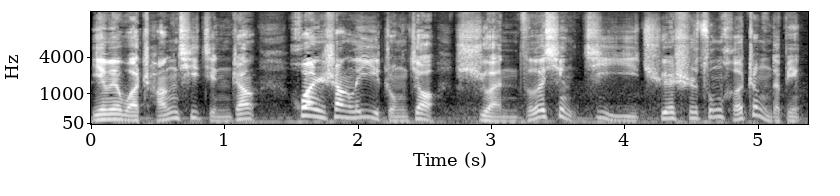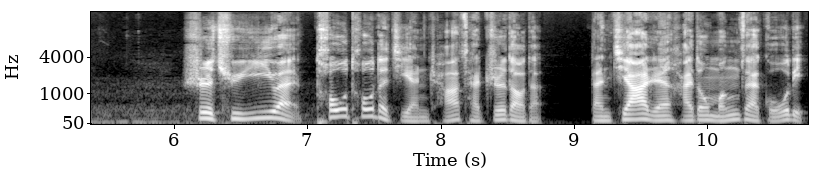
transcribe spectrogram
因为我长期紧张，患上了一种叫选择性记忆缺失综合症的病，是去医院偷偷的检查才知道的，但家人还都蒙在鼓里。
